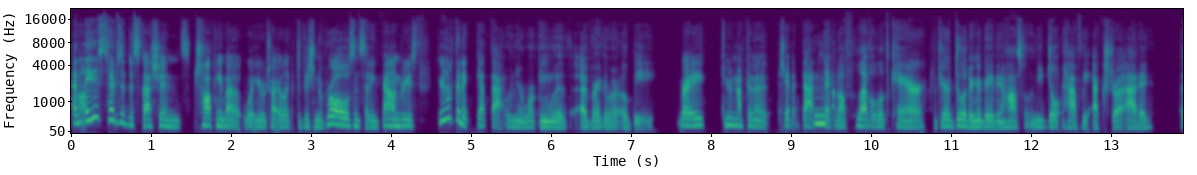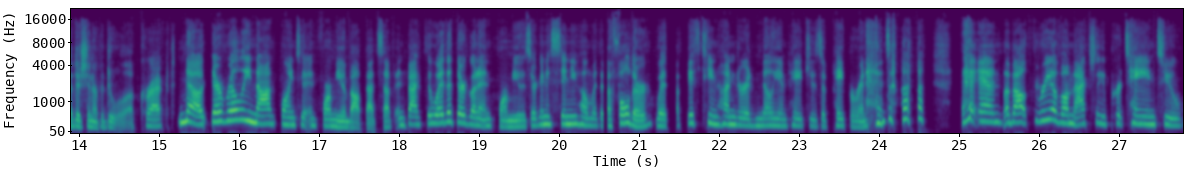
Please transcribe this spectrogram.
And um, these types of discussions, talking about what you were talking, like division of roles and setting boundaries, you're not going to get that when you're working with a regular OB, right? You're not going to get that level of care if you're delivering a baby in a hospital and you don't have the extra added addition of a doula, correct? No, they're really not going to inform you about that stuff. In fact, the way that they're going to inform you is they're going to send you home with a folder with a 1,500 million pages of paper in it. and about three of them actually pertain to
